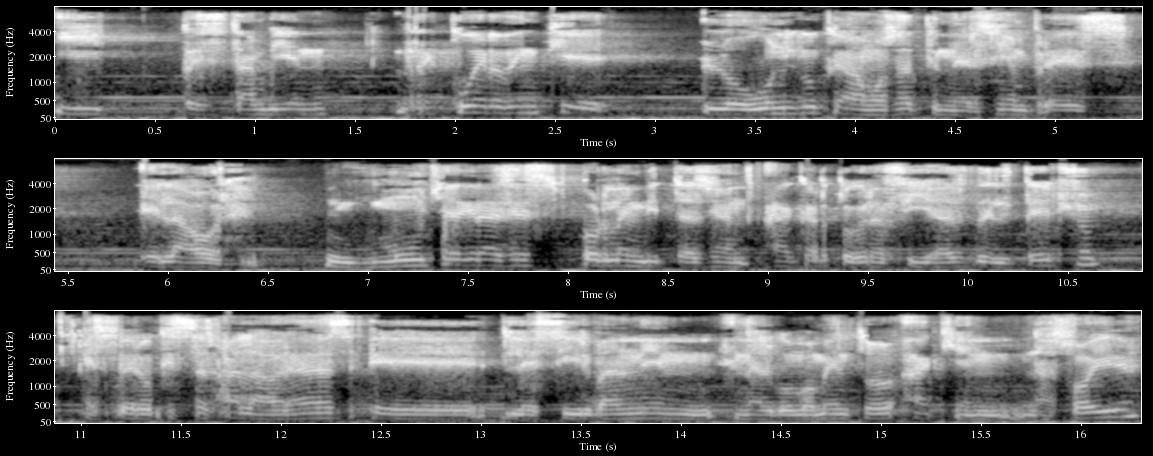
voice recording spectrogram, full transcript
Y pues también recuerden que lo único que vamos a tener siempre es el ahora. Muchas gracias por la invitación a Cartografías del Techo. Espero que estas palabras eh, les sirvan en, en algún momento a quien las oiga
